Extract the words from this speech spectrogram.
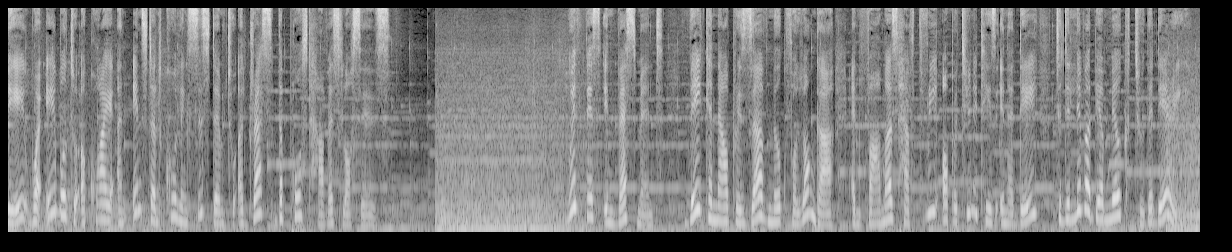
They were able to acquire an instant cooling system to address the post-harvest losses. With this investment, they can now preserve milk for longer and farmers have three opportunities in a day to deliver their milk to the dairy.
